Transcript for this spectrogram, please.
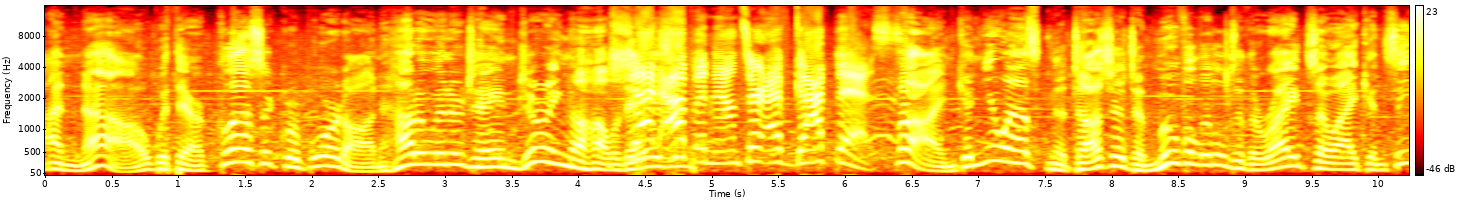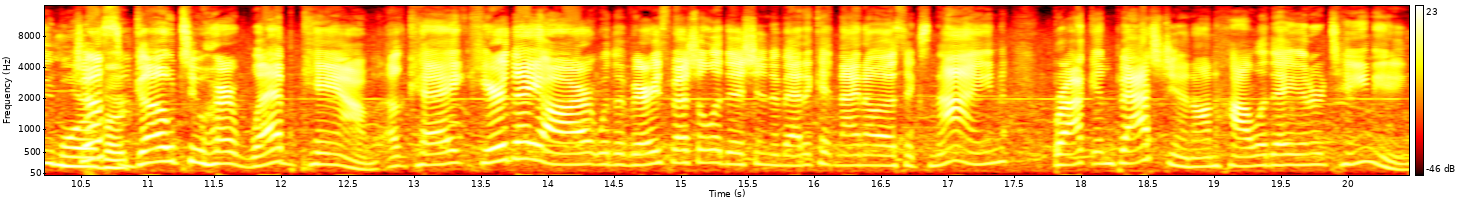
And now, with their classic report on how to entertain during the holidays. Shut up, announcer. I've got this. Fine. Can you ask Natasha to move a little to the right so I can see more Just of her? go to her webcam, okay? Here they are with a very special edition of Etiquette 90069, Brock and Bastion on holiday entertaining.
